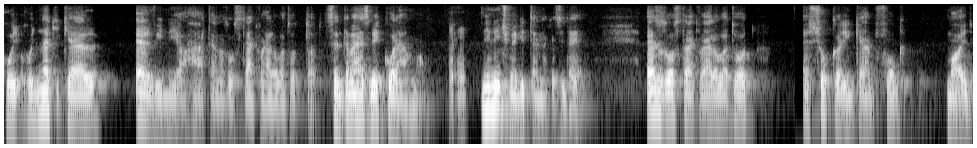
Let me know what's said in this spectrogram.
hogy, hogy neki kell elvinni a hátán az osztrák válogatottat. Szerintem ehhez még korán van. Uh-huh. Nincs még itt ennek az ideje. Ez az osztrák válogatott, ez sokkal inkább fog majd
